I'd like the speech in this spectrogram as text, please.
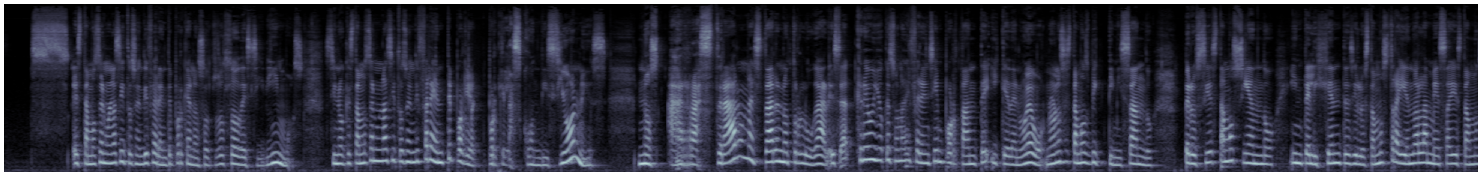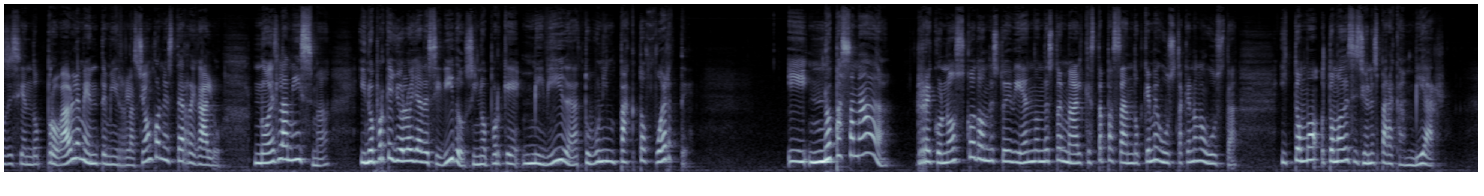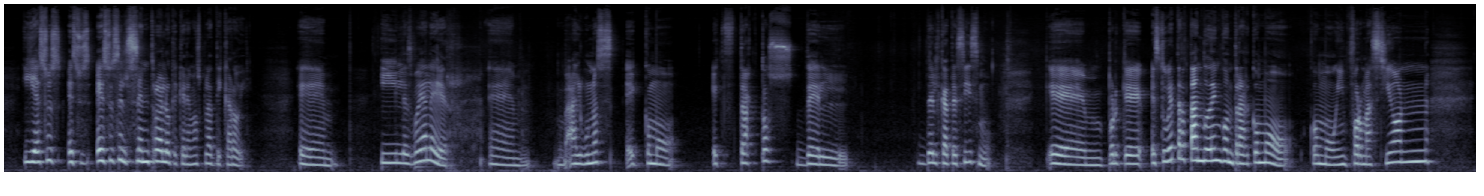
estamos en una situación diferente porque nosotros lo decidimos, sino que estamos en una situación diferente porque las condiciones nos arrastraron a estar en otro lugar. Esa creo yo que es una diferencia importante y que de nuevo no nos estamos victimizando, pero sí estamos siendo inteligentes y lo estamos trayendo a la mesa y estamos diciendo probablemente mi relación con este regalo no es la misma y no porque yo lo haya decidido, sino porque mi vida tuvo un impacto fuerte. Y no pasa nada. Reconozco dónde estoy bien, dónde estoy mal, qué está pasando, qué me gusta, qué no me gusta. Y tomo, tomo decisiones para cambiar. Y eso es, eso, es, eso es el centro de lo que queremos platicar hoy. Em, y les voy a leer em, algunos eh, como extractos del, del catecismo Em, porque estuve tratando de encontrar como, como información,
